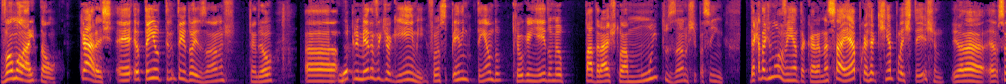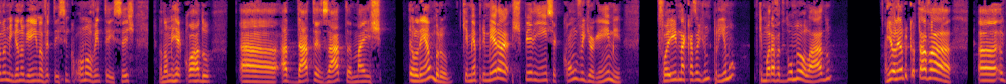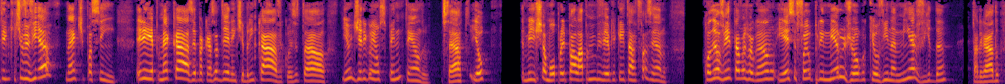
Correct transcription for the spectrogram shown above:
Vamos lá, então. Caras, é, eu tenho 32 anos, entendeu? Ah, meu primeiro videogame foi um Super Nintendo que eu ganhei do meu padrasto há muitos anos, tipo assim, década de 90, cara. Nessa época já tinha PlayStation. Eu era, eu, se eu não me engano, eu ganhei em 95 ou 96. Eu não me recordo a, a data exata, mas eu lembro que minha primeira experiência com videogame foi na casa de um primo que morava do meu lado. E eu lembro que eu tava. que a gente vivia, né? Tipo assim, ele ia pra minha casa, ia pra casa dele, a gente brincava e coisa e tal. E um dia ele ganhou um Super Nintendo, certo? E eu me chamou pra ir pra lá pra me ver o que, que ele tava fazendo. Quando eu vi, ele tava jogando, e esse foi o primeiro jogo que eu vi na minha vida, tá ligado?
